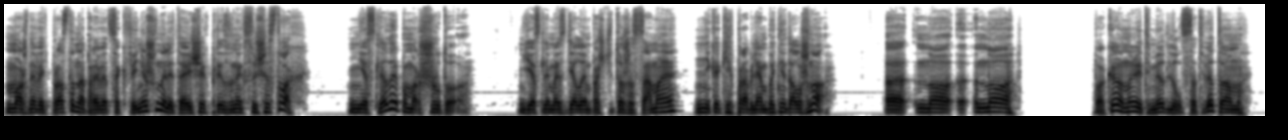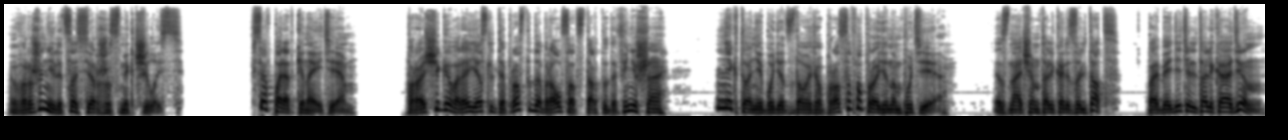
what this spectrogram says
можно ведь просто направиться к финишу на летающих призванных существах, не следуя по маршруту. Если мы сделаем почти то же самое, никаких проблем быть не должно. Э, но... но... Пока Нейт медлил с ответом, выражение лица Сержа смягчилось. Всё в порядке, Нейти. Проще говоря, если ты просто добрался от старта до финиша, никто не будет задавать вопросов о пройденном пути. Значим только результат. Победитель только один.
